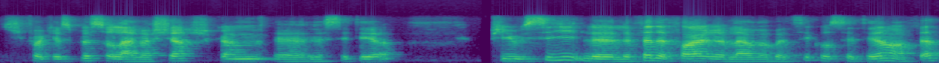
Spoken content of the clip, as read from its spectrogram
qui focus plus sur la recherche comme le CTA. Puis aussi, le, fait de faire de la robotique au CTA, en fait,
